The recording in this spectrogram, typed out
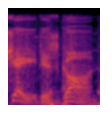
shade is gone.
